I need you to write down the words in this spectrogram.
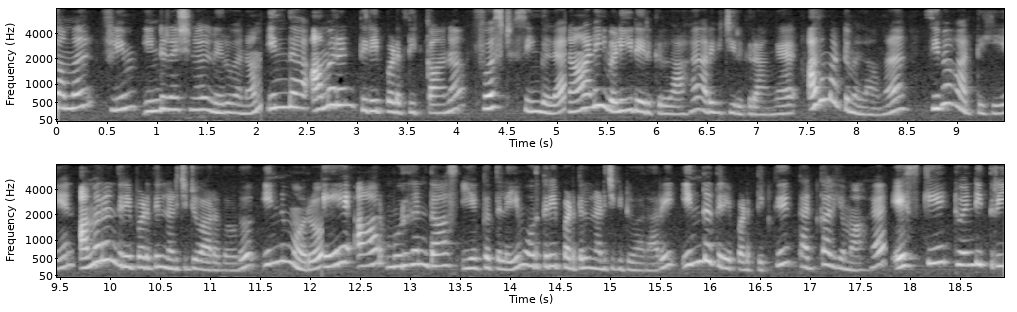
கமல் பிலிம் இன்டர்நேஷனல் நிறுவனம். இந்த அமரன் திரைப்படத்திற்கான ஃபர்ஸ்ட் சிங்கிளை நாளை வெளியிட இருக்கிறதாக அறிவிச்சிருக்கிறாங்க. அது மட்டும் சிவகார்த்திகேயன் அமரன் திரைப்படத்தில் நடிச்சிட்டு வரதோடு இன்னும் ஒரு ஏ ஆர் முருகன்தாஸ் இயக்கத்திலையும் ஒரு திரைப்படத்தில் நடிச்சுக்கிட்டு வராரு. இந்த திரைப்படத்திற்கு தற்காலிகமாக எஸ்கே டுவெண்ட்டி த்ரீ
